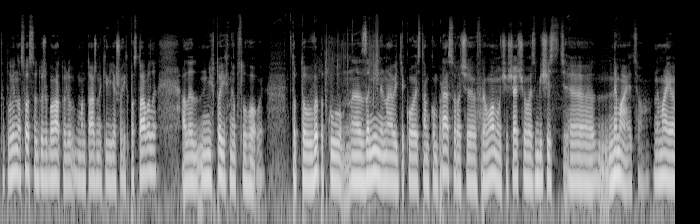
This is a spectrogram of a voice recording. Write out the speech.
Теплові насоси дуже багато монтажників є, що їх поставили, але ніхто їх не обслуговує. Тобто, у випадку заміни навіть якогось там компресора чи фреону, чи ще чогось, більшість немає цього. Немає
